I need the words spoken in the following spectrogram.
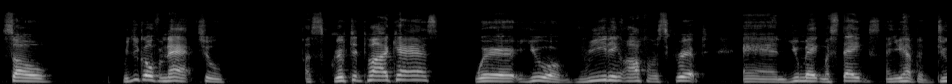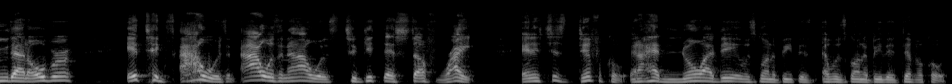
So when you go from that to a scripted podcast where you are reading off of a script and you make mistakes and you have to do that over it takes hours and hours and hours to get that stuff right and it's just difficult. And I had no idea it was going to be this. It was going to be this difficult.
